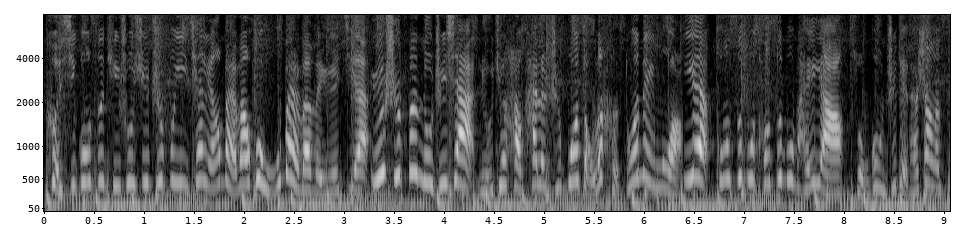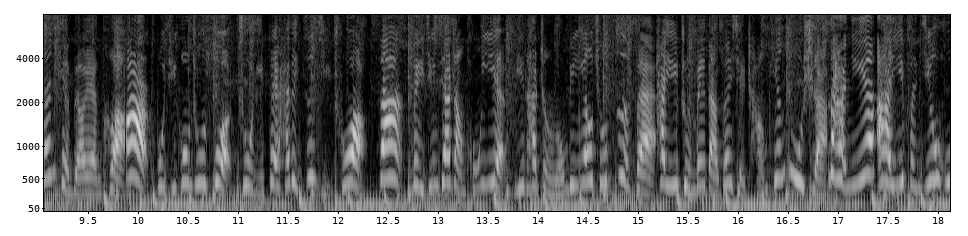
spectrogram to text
可惜公司提出需支付一千两百万或五百万违约金。于是愤怒之下，刘俊浩开了直播，抖了很多内幕。一，公司不投资不培养，总共只给他上了三天表演课。二，不提供住宿，助理费还得自己出。三，未经家长同意，逼他整容并要求自费。他已准备打算写长篇故事。纳尼？阿姨粉惊呼，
